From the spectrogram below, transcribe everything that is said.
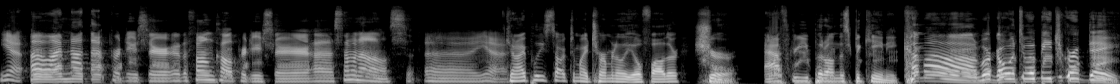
Yeah. Oh, I'm not that producer, or the phone call producer. Uh, someone else. Uh, yeah. Can I please talk to my terminally ill father? Sure. After you put on this bikini. Come on, we're going to a beach group date.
